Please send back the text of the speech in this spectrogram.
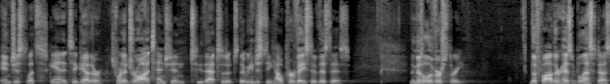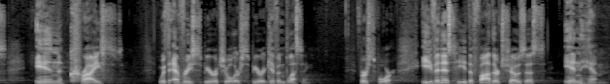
and just let's scan it together. Just want to draw attention to that so that we can just see how pervasive this is. The middle of verse 3 The Father has blessed us in Christ with every spiritual or spirit given blessing. Verse 4 Even as He, the Father, chose us in him,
